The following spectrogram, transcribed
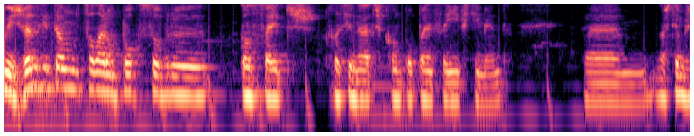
Luís, vamos então falar um pouco sobre conceitos relacionados com poupança e investimento. Um, nós temos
